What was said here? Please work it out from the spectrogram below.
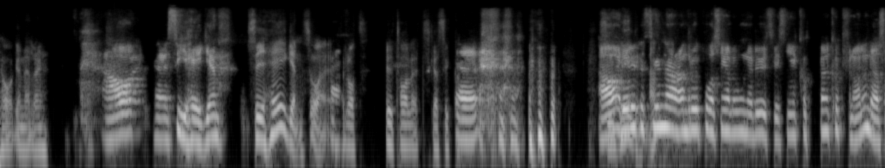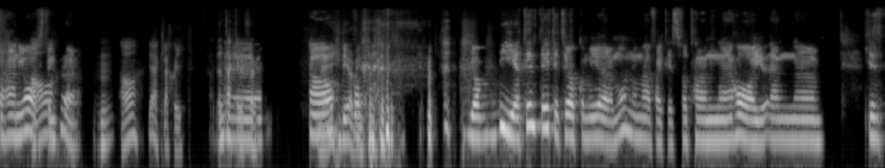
Hagen eller? Ja, eh, Seahagen. Seahagen, så, förlåt, uttalet ska sitta. Eh, Ja, det är lite Ja. synd här. Han drog på sig en jävla onödig utvisning i cupen, cupfinalen där, så han är avstängd på det. Mm. Ja, jäkla skit. Den tackar vi Eh, för. Ja, Nej, det gör vi inte. jag vet inte riktigt hur jag kommer göra med honom här faktiskt, för att han eh, har ju en uh, lite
